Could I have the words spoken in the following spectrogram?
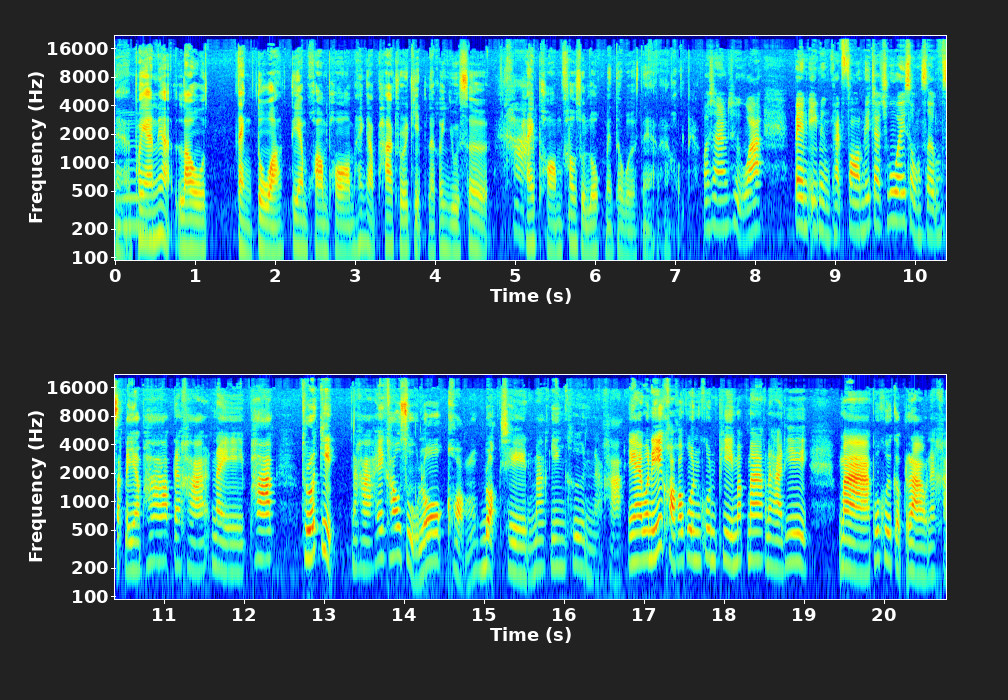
นะฮะเพราะฉะนั้นเนี่ยเราแต่งตัวเตรียมความพร้อมให้กับภาคธุรกิจแล้วก็ User ค่ะให้พร้อมเข้าสู่โลก Metaverse ในอนาคตครับเพราะฉะนั้นถือว่าเป็นอีกหนึ่งแพลตฟอร์มที่จะช่วยส่งเสริมศักยภาพนะคะในภาค ธุรกิจนะคะ ให้เข้าสู่โลกของบล็อกเชนมากยิ่งขึ้นนะคะยังไงวันนี้ขอขอบคุณคุณพีมากๆนะคะที่มาพูดคุยกับเรานะคะ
